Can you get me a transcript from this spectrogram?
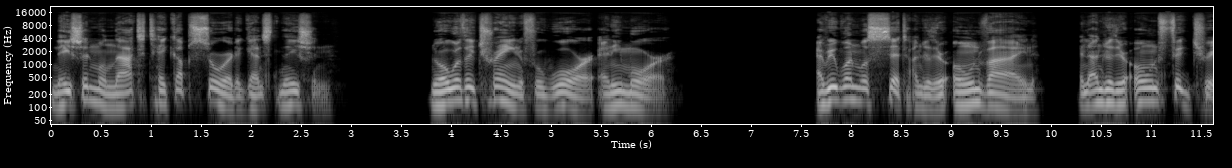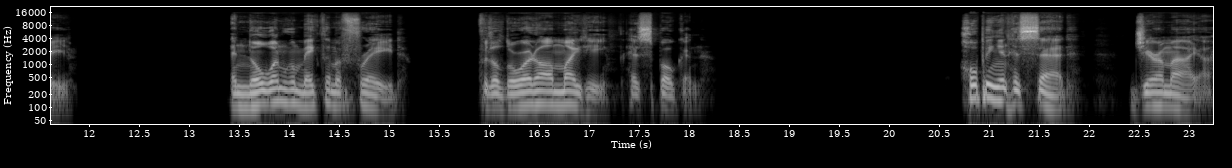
Nation will not take up sword against nation nor will they train for war any more. Everyone will sit under their own vine and under their own fig tree. And no one will make them afraid, for the Lord Almighty has spoken. Hoping in Hesed, Jeremiah.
